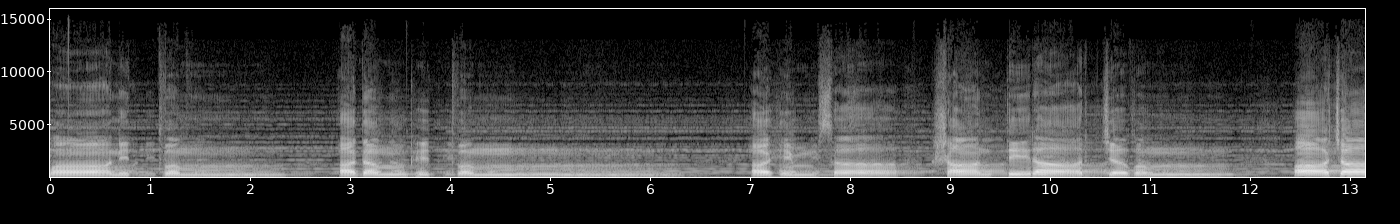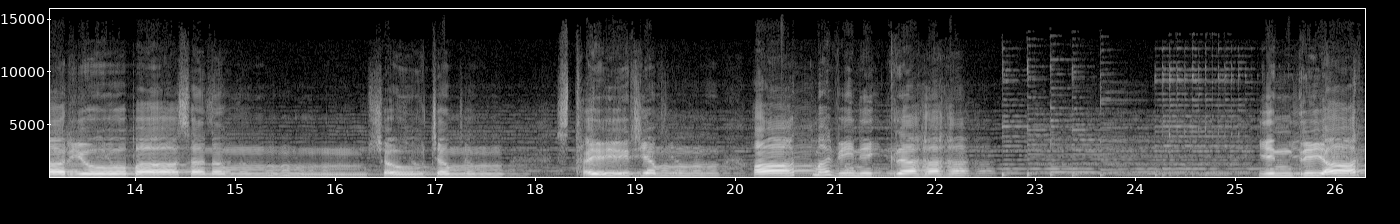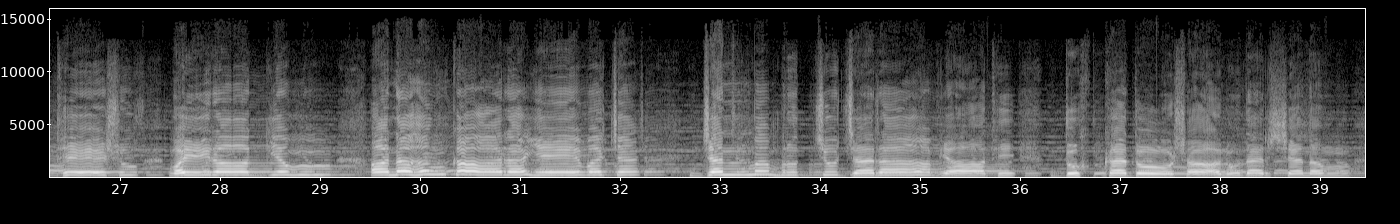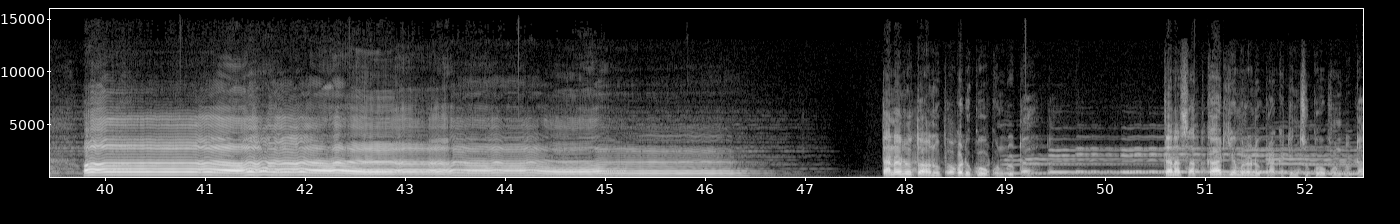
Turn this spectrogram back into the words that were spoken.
अमानित्वम् अदम्भित्वम् अहिंसा क्षान्तिरार्जवम् आचार्योपासनम् शौचम् स्थैर्यम् आत्मविनिग्रहः। इन्द्रियार्थेषु वैराग्यम् अनहङ्कार एव च जन्म मृत्यु जरा व्याधि दुःखदोषानुदर्शनम् आ తనను తాను పొగడుకోకుండుట తన సత్కార్యములను ప్రకటించుకోకుండుట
